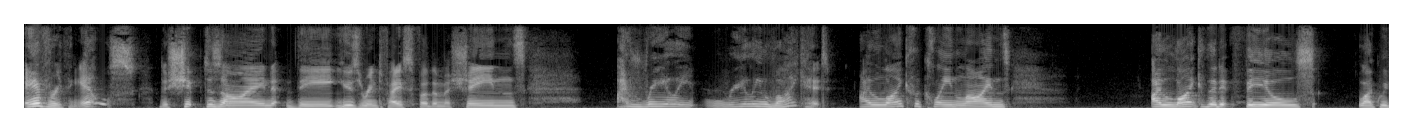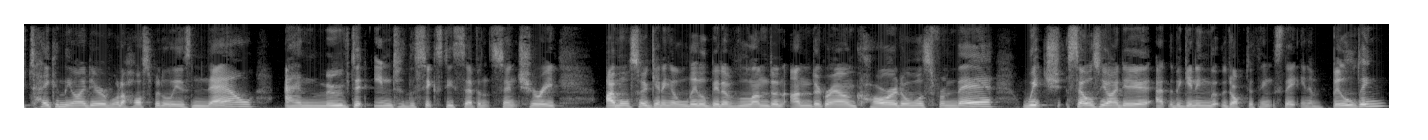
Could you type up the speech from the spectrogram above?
everything else the ship design, the user interface for the machines I really, really like it. I like the clean lines. I like that it feels like we've taken the idea of what a hospital is now and moved it into the 67th century. I'm also getting a little bit of London Underground corridors from there, which sells the idea at the beginning that the Doctor thinks they're in a building.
